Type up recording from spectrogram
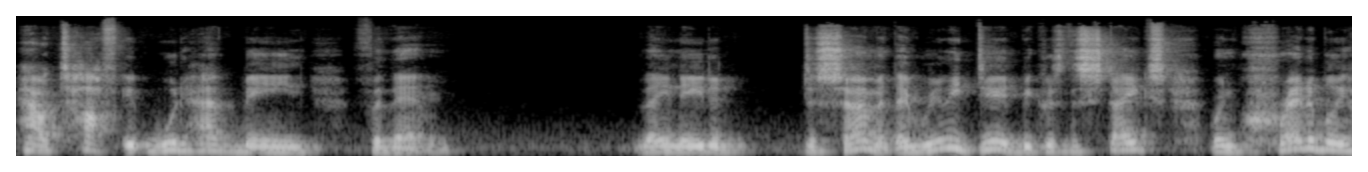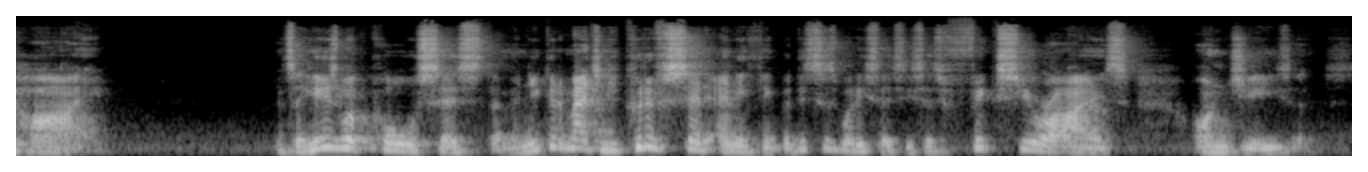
how tough it would have been for them. They needed discernment. They really did because the stakes were incredibly high. And so here's what Paul says to them. And you can imagine he could have said anything, but this is what he says. He says, Fix your eyes on Jesus.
